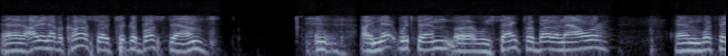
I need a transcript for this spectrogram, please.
And I didn't have a car, so I took a bus down. I met with them. Uh, we sang for about an hour, and what they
